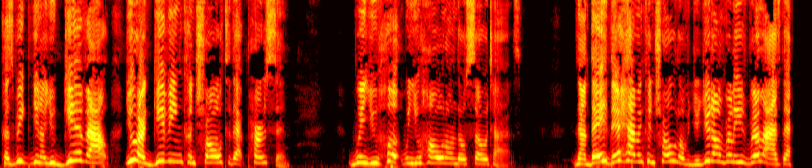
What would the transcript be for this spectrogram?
Because we, you know, you give out, you are giving control to that person when you hook, when you hold on those soul ties. Now they they're having control over you. You don't really realize that,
